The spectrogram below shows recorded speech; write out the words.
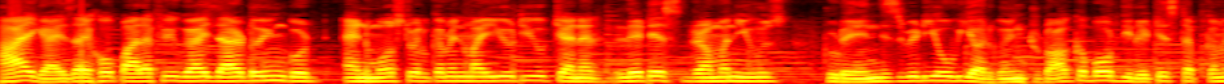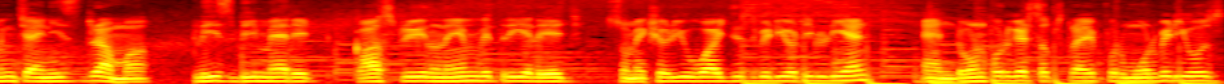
Hi guys, I hope all of you guys are doing good and most welcome in my YouTube channel latest drama news. Today in this video we are going to talk about the latest upcoming Chinese drama Please Be Married cast real name with real age. So make sure you watch this video till the end and don't forget subscribe for more videos.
